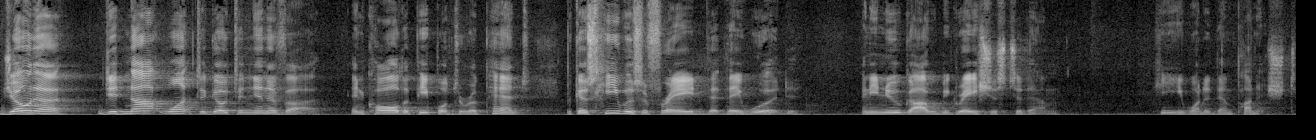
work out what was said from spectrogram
Jonah did not want to go to Nineveh and call the people to repent because he was afraid that they would, and he knew God would be gracious to them. He wanted them punished.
